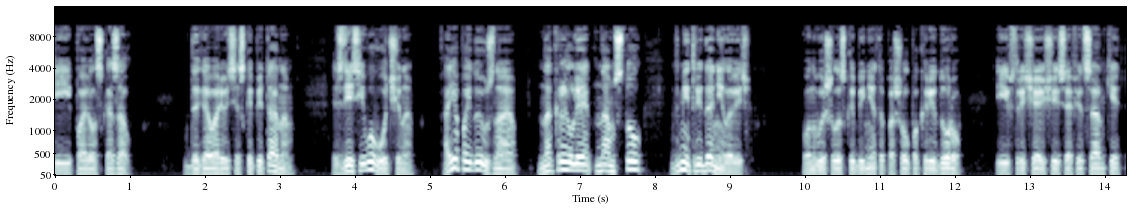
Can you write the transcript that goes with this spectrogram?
И Павел сказал, «Договаривайся с капитаном. Здесь его вотчина. А я пойду и узнаю, накрыл ли нам стол Дмитрий Данилович». Он вышел из кабинета, пошел по коридору, и встречающиеся официантки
